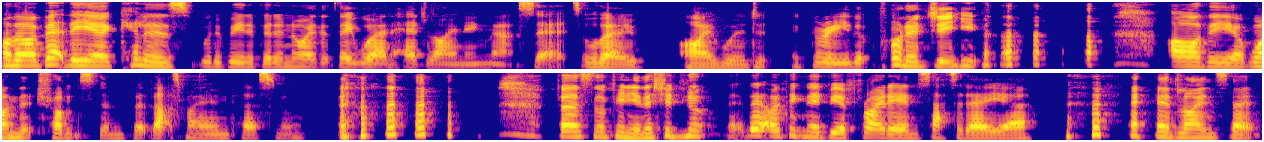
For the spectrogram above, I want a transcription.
Although I bet the uh, Killers would have been a bit annoyed that they weren't headlining that set. Although I would agree that Prodigy are the uh, one that trumps them, but that's my own personal personal opinion. They should not. They, I think they'd be a Friday and Saturday uh, headline set.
